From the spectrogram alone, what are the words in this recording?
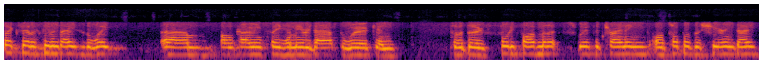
six out of seven days of the week, um, I'll go and see him every day after work and sort of do 45 minutes worth of training on top of the shearing day.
